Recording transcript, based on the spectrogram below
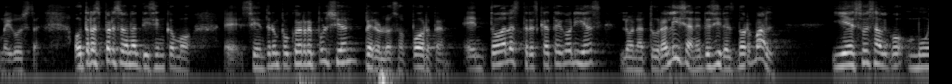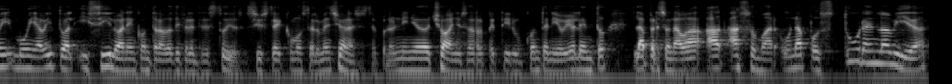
me, gusta. Otras personas dicen como, eh, sienten un poco de repulsión, pero lo soportan. En todas las tres categorías lo naturalizan, es decir, es normal. Y eso es algo muy, muy habitual y sí lo han encontrado los diferentes estudios. Si usted, como usted lo menciona, si usted pone un niño de 8 años a repetir un contenido violento, la persona va a asomar una postura en la vida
